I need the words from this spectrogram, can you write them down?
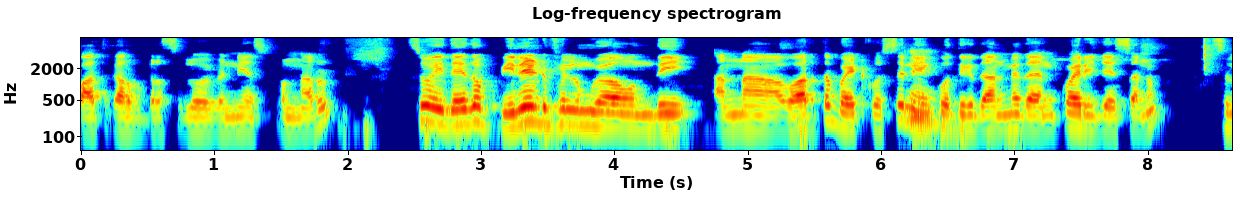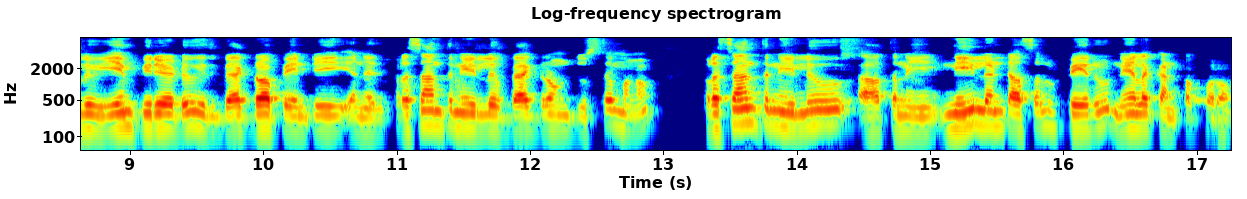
పాతకాలపు డ్రెస్సులు ఇవన్నీ వేసుకున్నారు. సో ఇదేదో పీరియడ్ ఫిల్మ్గా ఉంది అన్న వార్త బయటకు వస్తే నేను. కొద్దిగా దాని మీద ఎంక్వైరీ చేశాను. అసలు ఏం పీరియడ్ ఇది బ్యాక్డ్రాప్ ఏంటి అనేది. ప్రశాంత్ నీళ్ళు బ్యాక్గ్రౌండ్ చూస్తే మనం ప్రశాంత్ నీళ్ళు అతని నీళ్ళు అంటే అసలు పేరు నీలకంఠపురం.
